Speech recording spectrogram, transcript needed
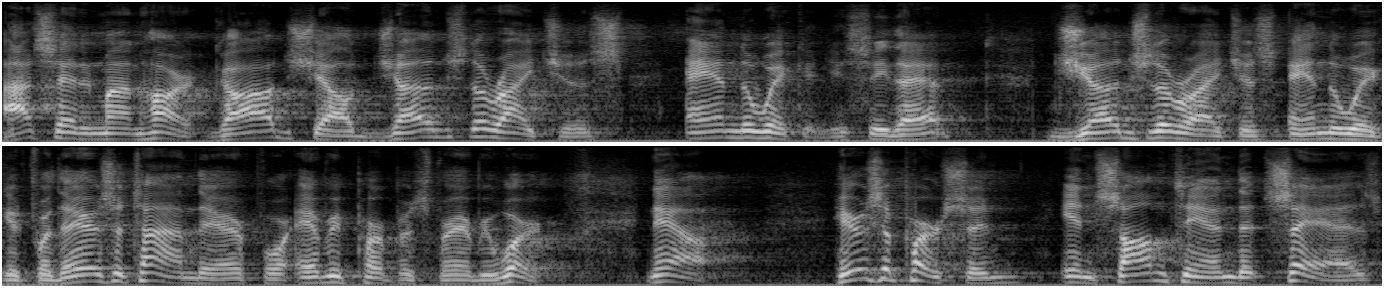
I said in mine heart, God shall judge the righteous and the wicked. You see that? Judge the righteous and the wicked, for there's a time there for every purpose, for every work. Now, here's a person in Psalm 10 that says,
